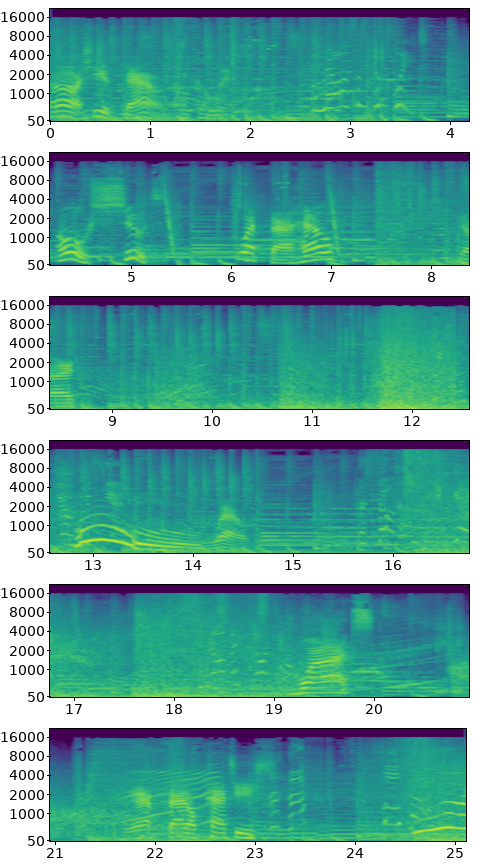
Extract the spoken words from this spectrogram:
Oh, she is down. I'll go with. Analysis complete. Oh, shoot! What the hell? Guard. Woo! Wow. Persona, engage. Do not make contact. What? Yeah, battle panties.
